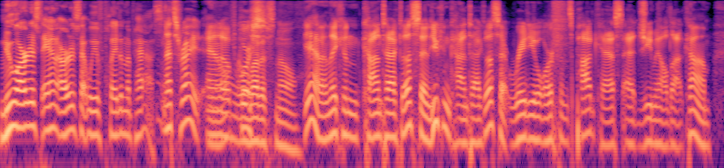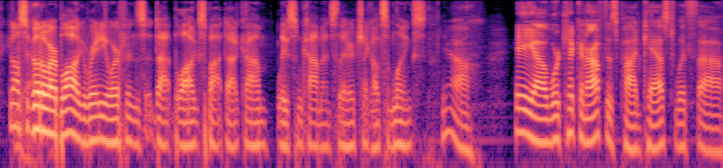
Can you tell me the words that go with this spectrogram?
new artists and artists that we have played in the past. That's right. You And know, of course, let us know. yeah, and they can contact us, and you can contact us at radioorphanspodcast at gmail.com. You can also go to our blog, radioorphans.blogspot.com, leave some comments there, check out some links. Yeah. Hey, uh, we're kicking off this podcast with uh,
